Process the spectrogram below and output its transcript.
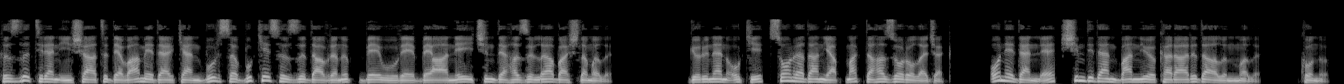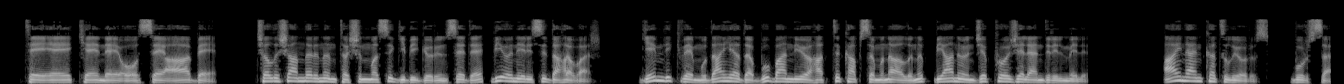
Hızlı tren inşaatı devam ederken Bursa bu kez hızlı davranıp BURBAN için de hazırlığa başlamalı. Görünen o ki, sonradan yapmak daha zor olacak. O nedenle, şimdiden banliyö kararı da alınmalı. Konu. TEKNOSAB. Çalışanlarının taşınması gibi görünse de, bir önerisi daha var. Gemlik ve Mudanya'da bu banliyö hattı kapsamına alınıp bir an önce projelendirilmeli. Aynen katılıyoruz. Bursa.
